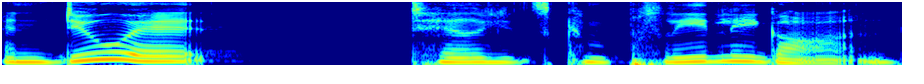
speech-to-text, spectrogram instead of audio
And do it till it's completely gone.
